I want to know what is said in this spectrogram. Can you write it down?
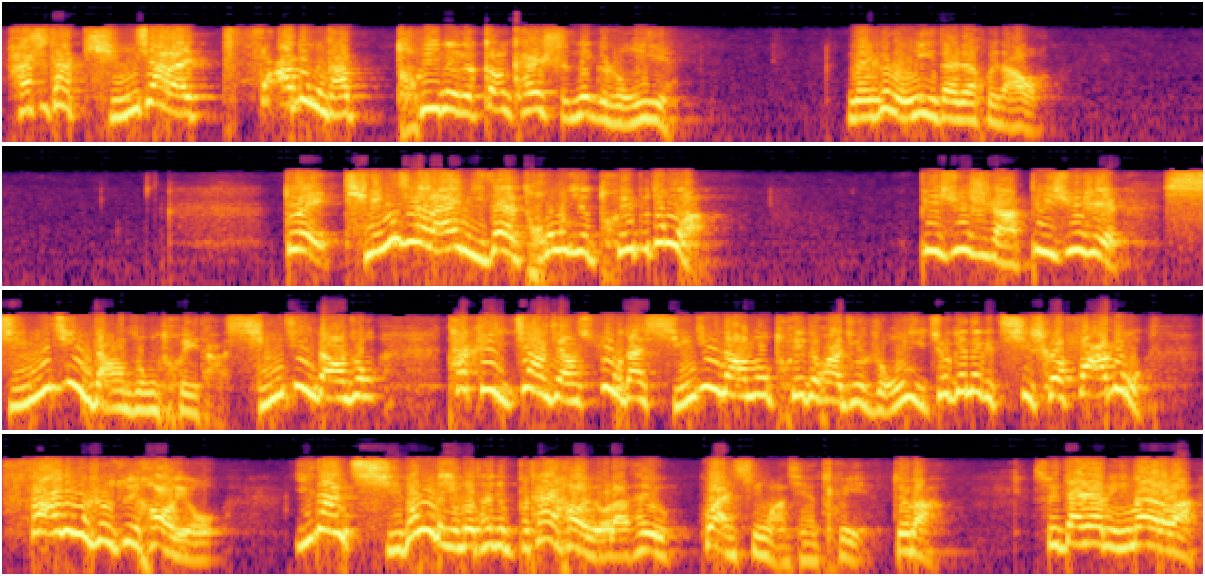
还是它停下来发动它推那个刚开始那个容易？哪个容易？大家回答我。对，停下来，你再推就推不动了，必须是啥？必须是行进当中推它，行进当中它可以降降速，但行进当中推的话就容易，就跟那个汽车发动，发动时候最耗油，一旦启动了以后它就不太耗油了，它有惯性往前推，对吧？所以大家明白了吧？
